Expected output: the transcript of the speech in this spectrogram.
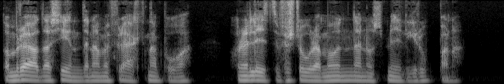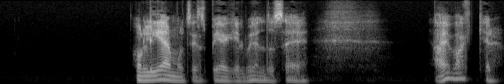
de röda kinderna med fräknar på och den lite för stora munnen och smilgroparna. Hon ler mot sin spegelbild och säger Jag är vacker.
